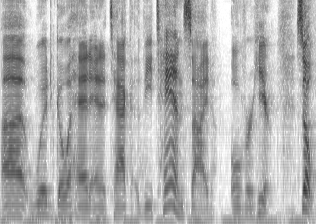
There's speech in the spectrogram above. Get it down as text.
uh, would go ahead and attack the tan side over here. So,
